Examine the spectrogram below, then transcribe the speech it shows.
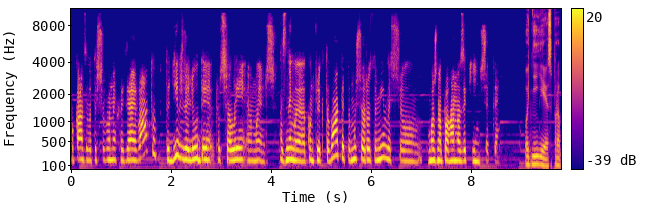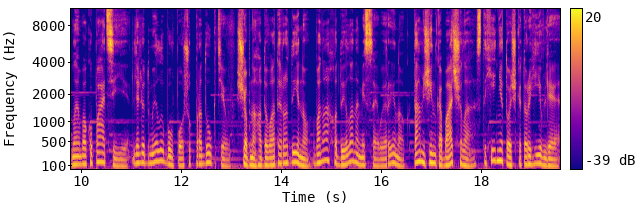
показувати, що вони хазяїва тут, тоді вже люди почали е, менш з ними конфліктувати, тому що розуміли, що можна погано закінчити. Однією з проблем в окупації для Людмили був пошук продуктів. Щоб нагодувати родину, вона ходила на місцевий ринок. Там жінка бачила стихійні точки торгівлі,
